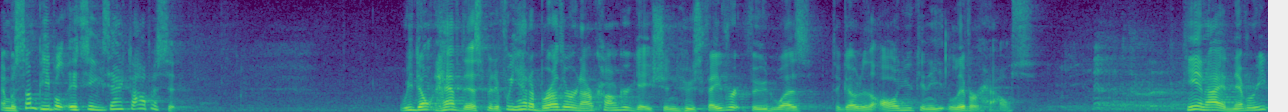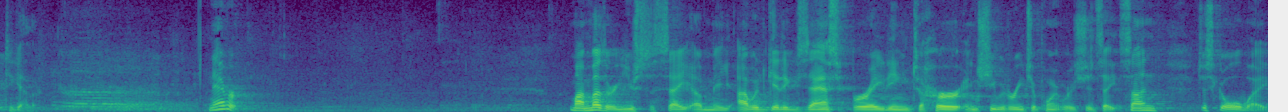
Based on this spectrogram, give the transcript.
And with some people, it's the exact opposite. We don't have this, but if we had a brother in our congregation whose favorite food was to go to the all you can eat liver house, he and I would never eat together. Never. my mother used to say of me, I would get exasperating to her, and she would reach a point where she'd say, Son, just go away.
